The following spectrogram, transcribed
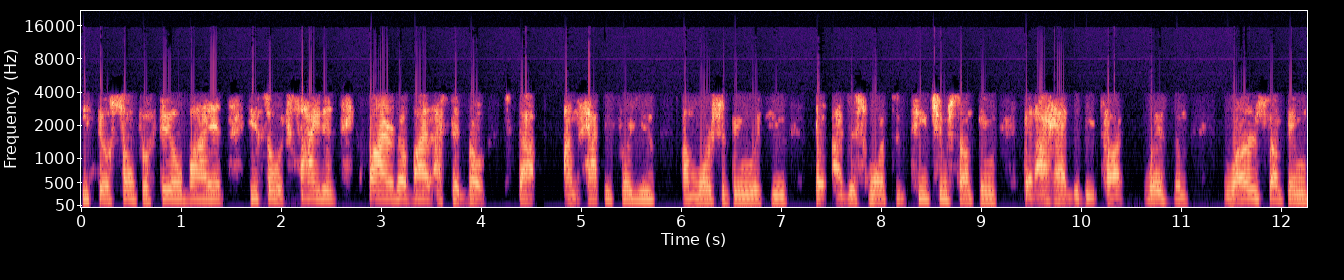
He feels so fulfilled by it. He's so excited, fired up by it. I said, "Bro, stop! I'm happy for you. I'm worshiping with you, but I just want to teach you something that I had to be taught. Wisdom. Learn something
